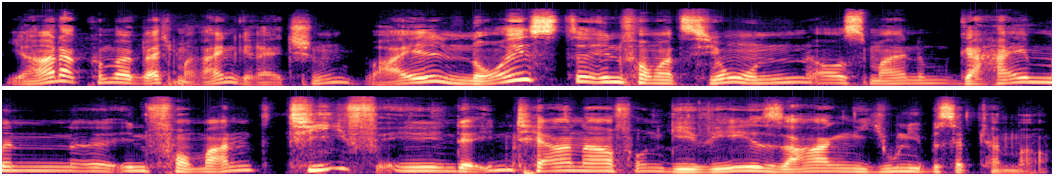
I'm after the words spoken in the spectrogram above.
Ja, da können wir gleich mal reingerätschen, weil neueste Informationen aus meinem geheimen äh, Informant tief in der Interna von GW sagen Juni bis September.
